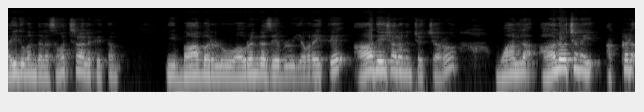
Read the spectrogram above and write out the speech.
ఐదు వందల సంవత్సరాల క్రితం ఈ బాబర్లు ఔరంగజేబులు ఎవరైతే ఆ దేశాల నుంచి వచ్చారో వాళ్ళ ఆలోచన అక్కడ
